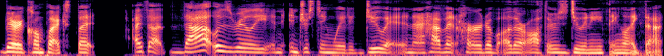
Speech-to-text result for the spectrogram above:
Very complex but I thought that was really an interesting way to do it. And I haven't heard of other authors do anything like that.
